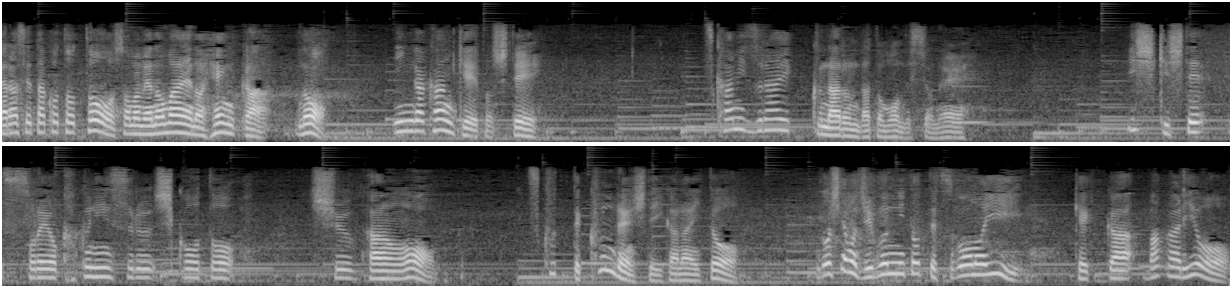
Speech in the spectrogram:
やらせたこととその目の前の変化の因果関係としてつかみづらくなるんだと思うんですよね。意識してそれを確認する思考と習慣を作って訓練していかないとどうしても自分にとって都合のいい結果ばかりを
